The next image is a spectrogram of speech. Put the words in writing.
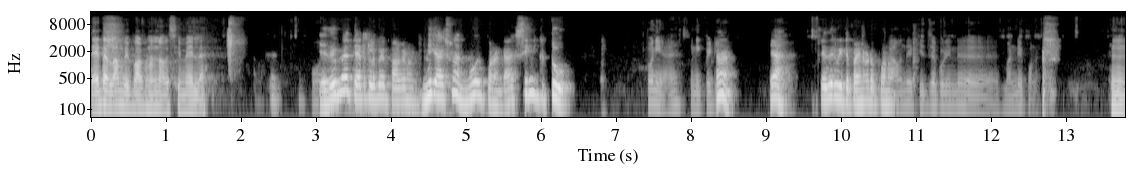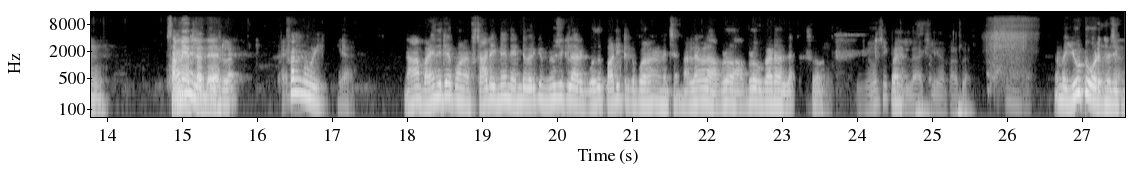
தேட்டர்லாம் போய் பார்க்கணும்னு அவசியமே இல்ல. எதுவுமே தியேட்டர்ல போய் பார்க்கணும். இன்னைக்கு ஆக்சுவலா அந்த மூவி போனேன்டா சிங்க் டூ போனியா? இன்னைக்கு ஆ, போயிட்டு yeah. எதிர் வீட்டு பையனோட போனோம். நான் வந்து கிட்ஸ கூட்டிட்டு மண்டே போனேன். ம். செம்மையா இருக்காது. Fun movie Yeah. நான் பயந்துட்டே போனேன். ஸ்டார்டிங்ல இருந்து எண்டு வரைக்கும் மியூசிக்லாம் இருக்கும் போது பாடிட்டு இருக்க போறான்னு நினைச்சேன். நல்ல வேளை அவ்வளோ அவ்வளோ பேடா இல்ல. ஸோ மியூசிக்கே இல்ல ஆக்சுவலி அந்த படத்துல. நம்ம யூடியூபோட மியூசிக்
